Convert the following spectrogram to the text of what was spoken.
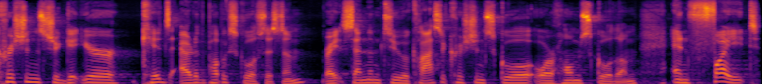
Christians should get your kids out of the public school system, right? Send them to a classic Christian school or homeschool them and fight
